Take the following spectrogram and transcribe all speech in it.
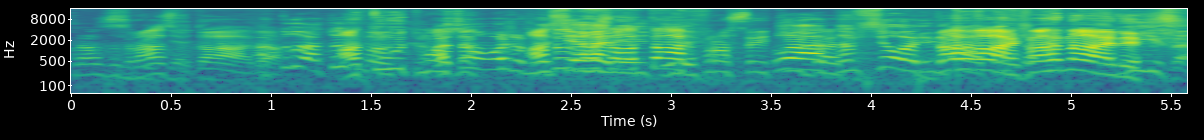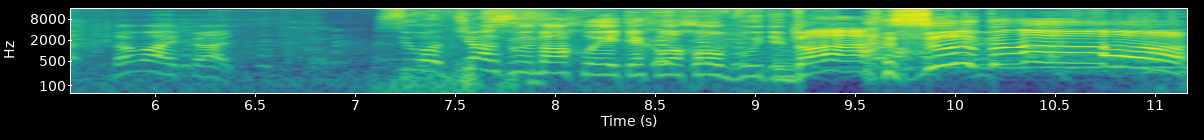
Сразу Сразу, влететь. да, да. А тут, а тут, А тут а можна, тут можем а на тут отак просто йти. Ладно, все, ребята. Давай, погнали. Лиза, давай пять. Все, сейчас мы нахуй этих лохов будем. Да, сюда!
